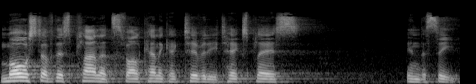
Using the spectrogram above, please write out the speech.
Most of this planet's volcanic activity takes place in the sea.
